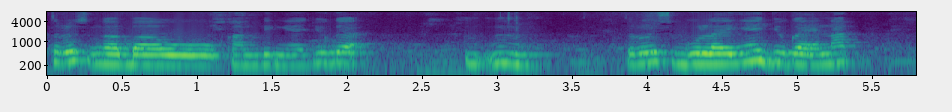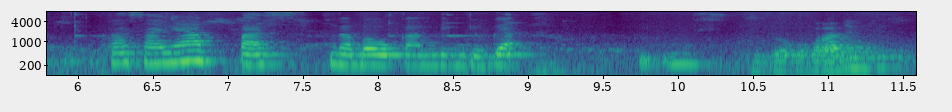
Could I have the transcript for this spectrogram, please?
terus nggak bau kambingnya juga. Mm-mm. Terus gulainya juga enak, rasanya pas, nggak bau kambing juga. Untuk ukurannya mungkin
